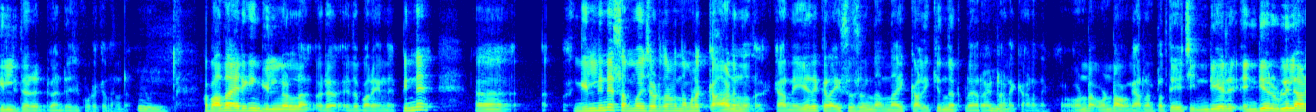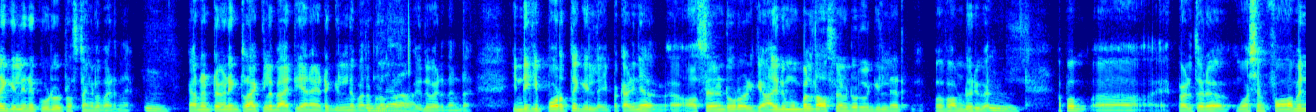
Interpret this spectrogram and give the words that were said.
ഗില്ലിന് ഒരു അഡ്വാന്റേജ് കൊടുക്കുന്നുണ്ട്. അപ്പോൾ അതായിരിക്കും ഗില്ലിനുള്ള ഒരു ഇത് പറയുന്നത്. പിന്നെ ഗില്ലിനെ സംബന്ധിച്ചിടത്തോളം നമ്മൾ കാണുന്നത്. കാരണം ഏത് ക്രൈസിസിൽ നന്നായി കളിക്കുന്ന ഒരു പ്ലെയർ ആയിട്ടാണ് കാണുന്നത്. ഉണ്ട ഉണ്ടാവും. കാരണം പ്രത്യേകിച്ച് ഇന്ത്യയിൽ ഇന്ത്യയുടെ ഉള്ളിലാണ് ഗില്ലിന് കൂടുതൽ പ്രശ്നങ്ങൾ വരുന്നത്. കാരണം ടേണിംഗ് ട്രാക്കിൽ ബാറ്റ് ചെയ്യാനായിട്ട് ഗില്ലിന് പലപ്പോഴും ഇത് വരുന്നുണ്ട്. ഇന്ത്യയ്ക്ക് പുറത്ത് ഗില്ല ഇപ്പൊ കഴിഞ്ഞ ഓസ്ട്രേലിയൻ ടൂർ ഒഴിക്കുക അതിന് മുമ്പത്തെ ഓസ്ട്രേലിയൻ ടൂറിൽ ഗില്ല പെർഫോംഡ് ഒരു വെൽ അപ്പം ഇപ്പോഴത്തെ ഒരു മോശം ഫോമിൻ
